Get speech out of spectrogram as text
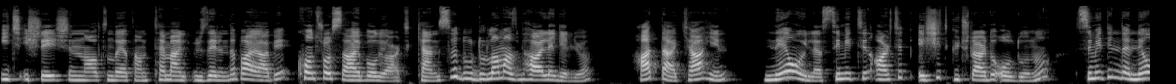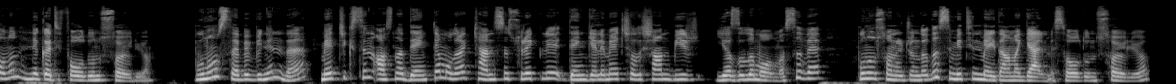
iç işleyişinin altında yatan temel üzerinde bayağı bir kontrol sahibi oluyor artık kendisi ve durdurulamaz bir hale geliyor. Hatta kahin Neo ile Smith'in artık eşit güçlerde olduğunu, Smith'in de Neo'nun negatif olduğunu söylüyor. Bunun sebebinin de Matrix'in aslında denklem olarak kendisini sürekli dengelemeye çalışan bir yazılım olması ve bunun sonucunda da Smith'in meydana gelmesi olduğunu söylüyor.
